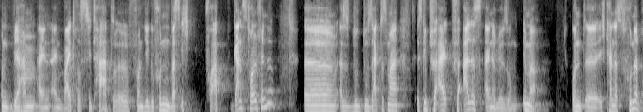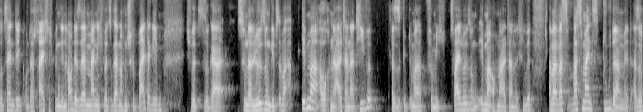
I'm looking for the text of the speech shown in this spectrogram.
und wir haben ein, ein weiteres Zitat äh, von dir gefunden, was ich vorab ganz toll finde. Äh, also du, du sagtest mal, es gibt für, für alles eine Lösung, immer. Und äh, ich kann das hundertprozentig unterstreichen. Ich bin genau derselben Meinung. Ich würde sogar noch einen Schritt weitergeben. Ich würde sogar zu einer Lösung gibt es immer, immer auch eine Alternative. Also es gibt immer für mich zwei Lösungen, immer auch eine Alternative. Aber was, was meinst du damit? Also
